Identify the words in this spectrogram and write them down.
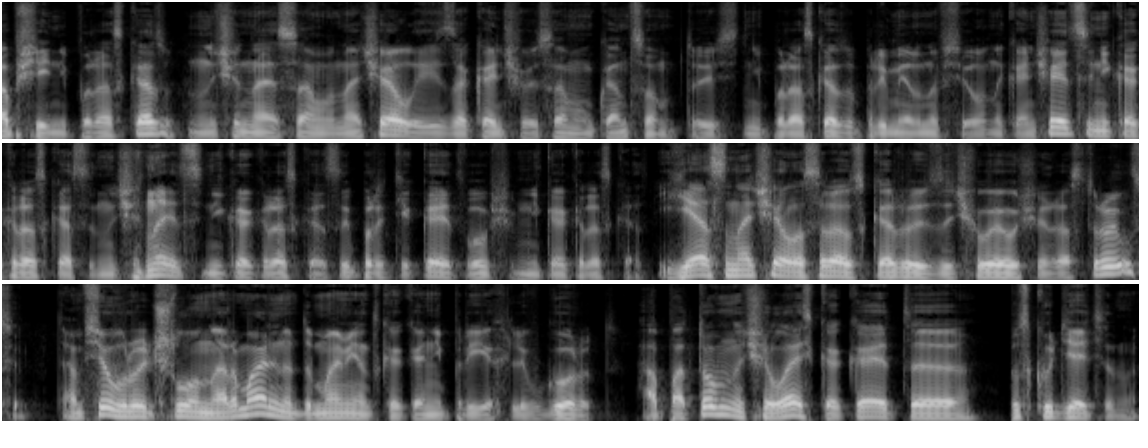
вообще не по рассказу, начиная с самого начала и заканчивая самым концом. То есть не по рассказу примерно все. Он и кончается не как рассказ, и начинается не как рассказ, и протекает, в общем, не как рассказ. Я сначала сразу скажу, из-за чего я очень расстроился. Там все вроде шло нормально до момента, как они приехали в город. А потом началась какая-то паскудятина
